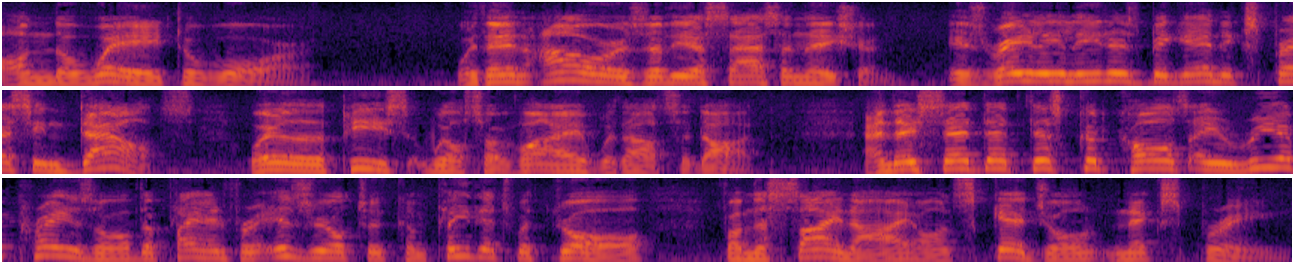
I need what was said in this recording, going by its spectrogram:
on the way to war. Within hours of the assassination, Israeli leaders began expressing doubts whether the peace will survive without Sadat, and they said that this could cause a reappraisal of the plan for Israel to complete its withdrawal from the Sinai on schedule next spring.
